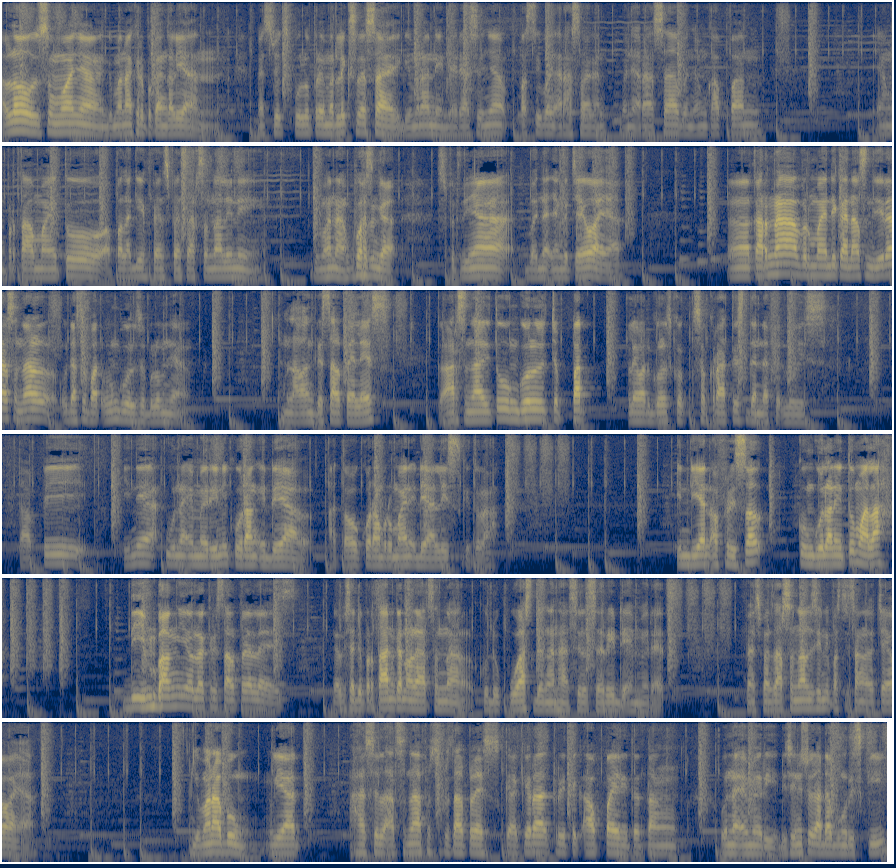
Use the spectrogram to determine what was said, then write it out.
Halo semuanya, gimana akhir pekan kalian? Match week 10 Premier League selesai. Gimana nih dari hasilnya? Pasti banyak rasa kan? Banyak rasa, banyak ungkapan. Yang pertama itu apalagi fans-fans Arsenal ini. Gimana? Puas nggak? Sepertinya banyak yang kecewa ya. E, karena bermain di kandang sendiri Arsenal udah sempat unggul sebelumnya. Melawan Crystal Palace. Arsenal itu unggul cepat lewat gol Socrates dan David Luiz. Tapi ini Una Emery ini kurang ideal atau kurang bermain idealis gitulah. Indian of result keunggulan itu malah diimbangi oleh Crystal Palace. Gak bisa dipertahankan oleh Arsenal. Kudu puas dengan hasil seri di Emirates. Fans-fans Arsenal di sini pasti sangat kecewa ya. Gimana Bung? Lihat hasil Arsenal versus Crystal Palace. Kira-kira kritik apa ini tentang Una Emery? Di sini sudah ada Bung Rizky.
